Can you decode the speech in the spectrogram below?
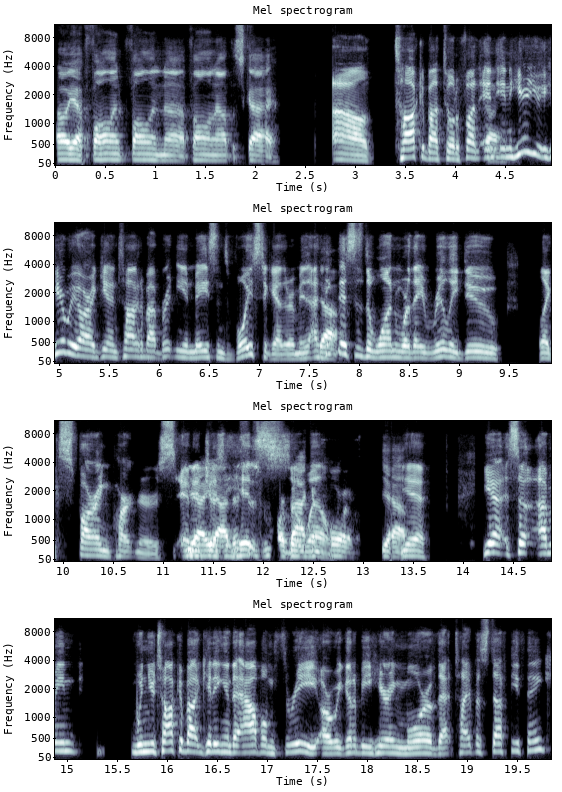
Oh yeah, falling falling uh falling out the sky. Oh, talk about total fun. And, and here you here we are again talking about Brittany and Mason's voice together. I mean, I yeah. think this is the one where they really do like sparring partners and yeah, it just yeah. hits so well. Yeah. Yeah. Yeah. So I mean, when you talk about getting into album three, are we going to be hearing more of that type of stuff, do you think?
